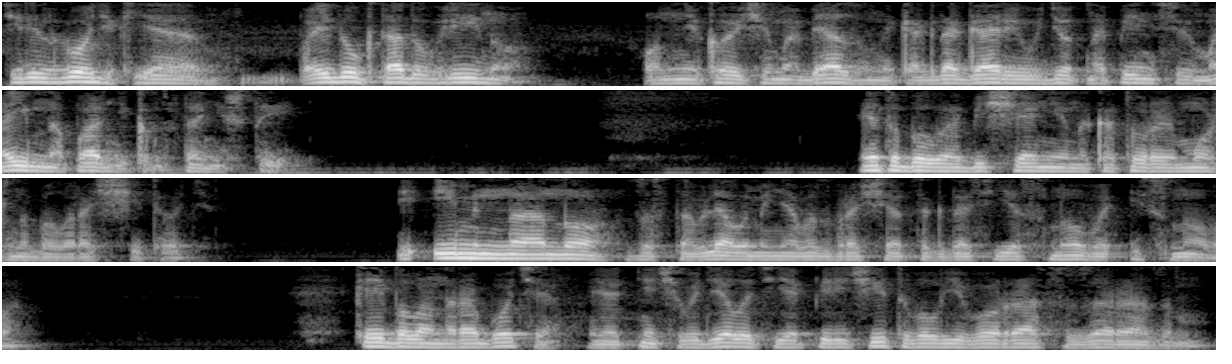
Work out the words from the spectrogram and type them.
Через годик я пойду к Таду Грину. Он мне кое-чем обязан, и когда Гарри уйдет на пенсию, моим напарником станешь ты". Это было обещание, на которое можно было рассчитывать. И именно оно заставляло меня возвращаться к досье снова и снова. Кей была на работе, и от нечего делать я перечитывал его раз за разом.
